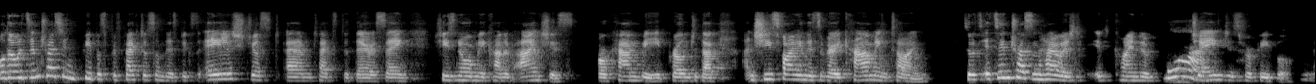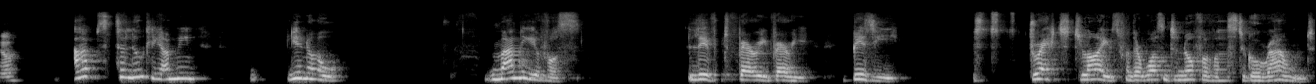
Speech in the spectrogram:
Although it's interesting people's perspectives on this because Ailish just um, texted there saying she's normally kind of anxious or can be prone to that, and she's finding this a very calming time. So it's it's interesting how it it kind of yeah. changes for people, you know. Absolutely. I mean, you know, many of us lived very very busy stretched lives when there wasn't enough of us to go round.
